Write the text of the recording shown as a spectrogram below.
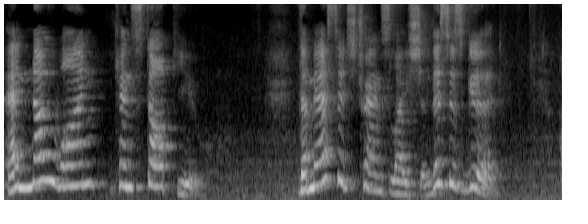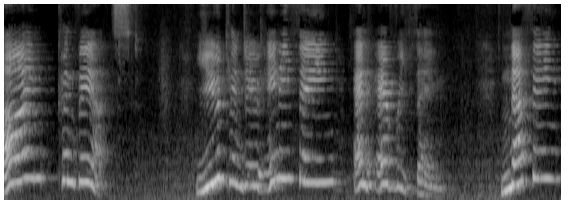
and no one can stop you. The Message Translation this is good. I'm convinced you can do anything and everything. Nothing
